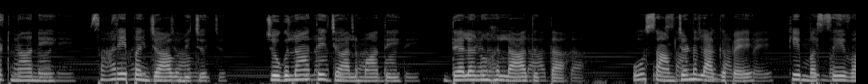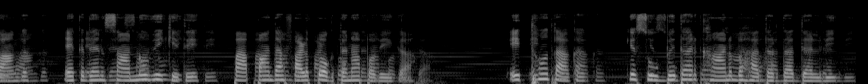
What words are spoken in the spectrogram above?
ਘਟਨਾ ਨੇ ਸਾਰੇ ਪੰਜਾਬ ਵਿੱਚ ਚੁਗਲਾਂ ਤੇ ਜ਼ਾਲਮਾਂ ਦੇ ਦਿਲ ਨੂੰ ਹਿਲਾ ਦਿੱਤਾ। ਉਹ ਸਮਝਣ ਲੱਗ ਪਏ ਕਿ ਮੱਸੇ ਵਾਂਗ ਇੱਕ ਦਿਨ ਸਾਨੂੰ ਵੀ ਕਿਤੇ ਪਾਪਾਂ ਦਾ ਫਲ ਭੁਗਤਣਾ ਪਵੇਗਾ। ਇੱਥੋਂ ਤੱਕ ਕਿ ਸੂਬੇਦਾਰ ਖਾਨ ਬਹਾਦਰ ਦਾ ਦਿਲ ਵੀ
